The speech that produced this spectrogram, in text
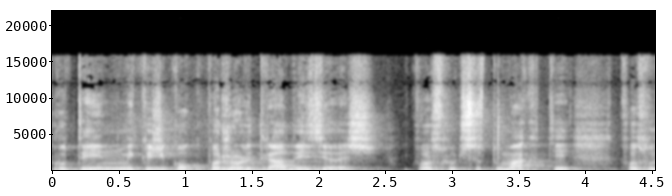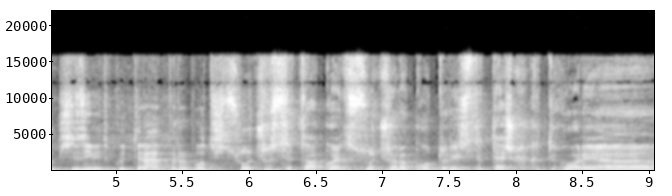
протеин, ми кажи колко пържоли трябва да изядеш какво се случи с стомаха ти, какво се случи с зимите, които трябва да преработиш. Случва се това, което се случва на културистите, тежка категория,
